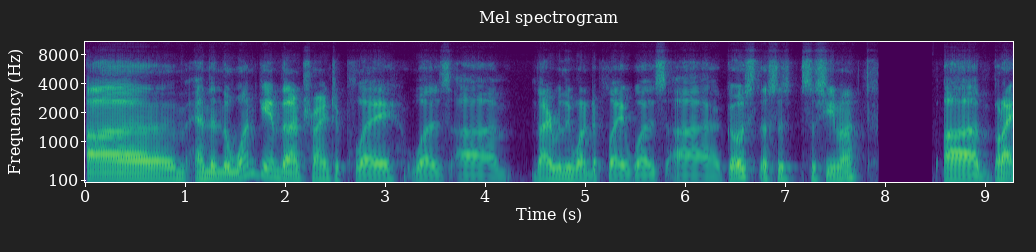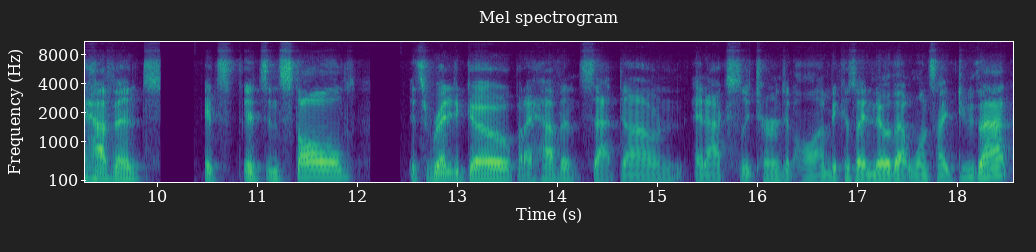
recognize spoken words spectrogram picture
um, and then the one game that I'm trying to play was um, that I really wanted to play was uh, Ghost of Tsushima, uh, but I haven't. It's it's installed it's ready to go, but I haven't sat down and actually turned it on because I know that once I do that,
